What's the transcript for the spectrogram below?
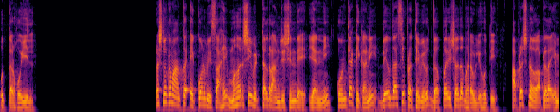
उत्तर होईल. प्रश्न क्रमांक एकोणवीस आहे. महर्षी विठ्ठल रामजी शिंदे यांनी कोणत्या ठिकाणी देवदासी प्रथेविरुद्ध परिषद भरवली होती? हा प्रश्न आपल्याला एम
